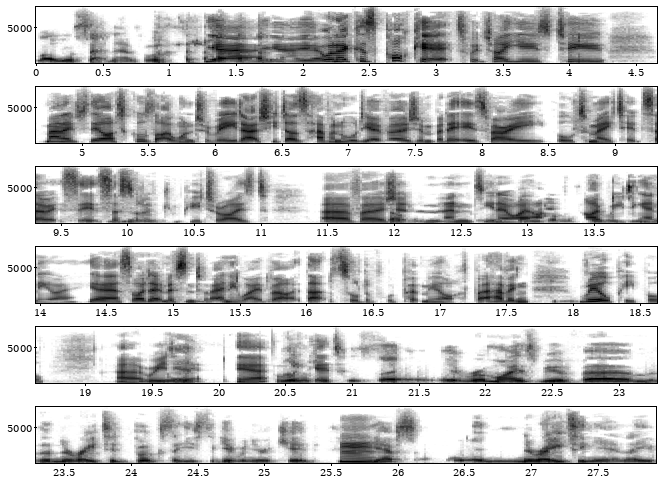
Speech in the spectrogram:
like your sat nav. yeah, yeah, yeah. Well, no, because Pocket, which I use to manage the articles that I want to read, actually does have an audio version, but it is very automated, so it's it's a sort of computerized uh, version, and, and, you know I, I like reading anyway. Yeah, so I don't listen to it anyway, but that sort of would put me off. But having real people uh, reading yeah. it, yeah, it good. Is, uh, it reminds me of um, the narrated books that you used to get when you were a kid. Mm. You have in narrating it, and they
